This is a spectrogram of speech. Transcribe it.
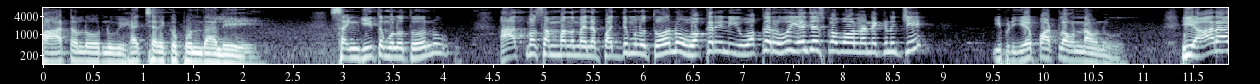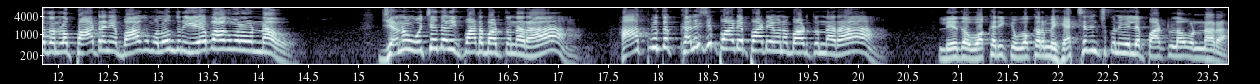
పాటలో నువ్వు హెచ్చరిక పొందాలి. సంగీతములతోనూ ఆత్మ సంబంధమైన పద్యములతోనూ ఒకరిని ఒకరు ఏం చేసుకోవాలని ఇక్కడి నుంచి? ఇప్పుడు ఏ పాటలో ఉన్నావు నువ్వు? ఈ ఆరాధనలో పాట అనే భాగములో నువ్వు ఏ భాగంలో ఉన్నావు? జనం వచ్చేదానికి పాట పాడుతున్నారా? ఆత్మతో కలిసి పాడే పాట ఏమైనా పాడుతున్నారా? లేదా ఒకరికి ఒకరిని హెచ్చరించుకుని వెళ్ళే పాటలో ఉన్నారా?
